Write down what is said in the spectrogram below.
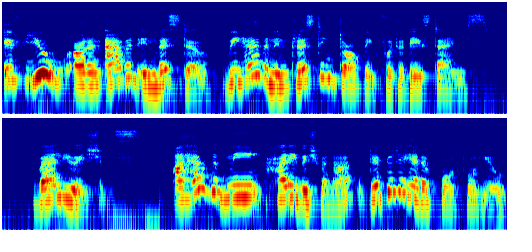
If you are an avid investor, we have an interesting topic for today's times valuations. I have with me Hari Vishwanath, Deputy Head of Portfolio,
